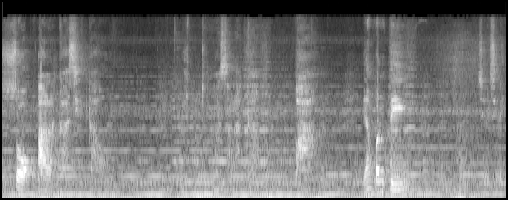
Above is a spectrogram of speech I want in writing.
Soal kasih tahu itu masalah gampang. Yang penting, sini sini.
